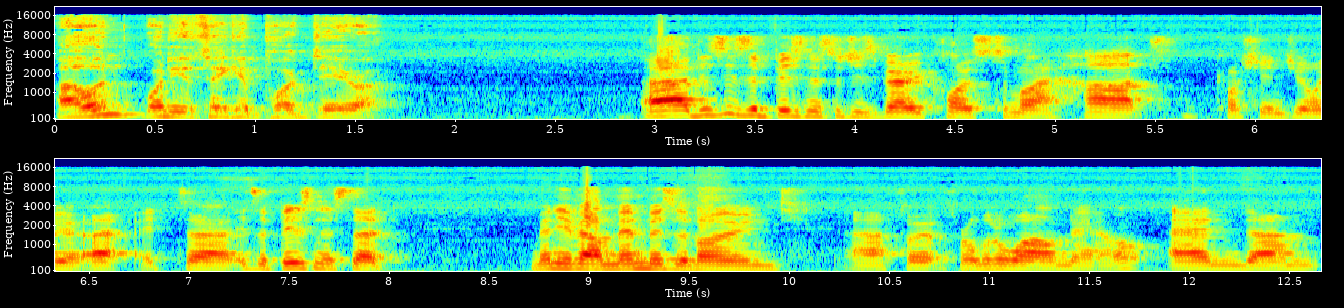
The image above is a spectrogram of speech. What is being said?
Owen, what do you think of Pointerra? Uh, this is a business which is very close to my heart, Kochie and Julia. Uh, it, uh, it's a business that many of our members have owned uh, for, for a little while now, and um,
